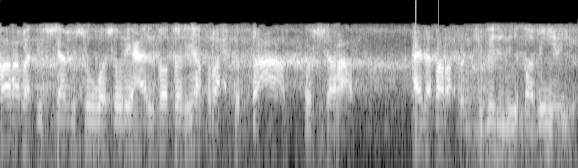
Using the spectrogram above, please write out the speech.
غربت الشمس وشرع الفطر يفرح بالطعام والشراب. هذا فرح جبلي طبيعي.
